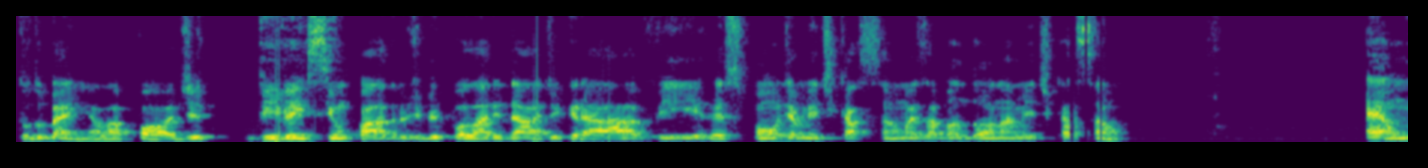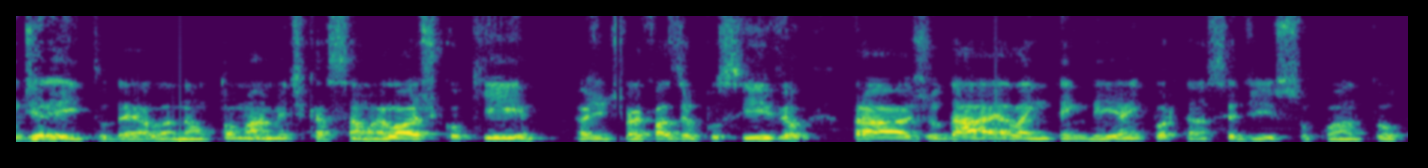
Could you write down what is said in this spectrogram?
tudo bem, ela pode vivenciar um quadro de bipolaridade grave, responde à medicação, mas abandona a medicação. É um direito dela não tomar a medicação. É lógico que a gente vai fazer o possível para ajudar ela a entender a importância disso, quanto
